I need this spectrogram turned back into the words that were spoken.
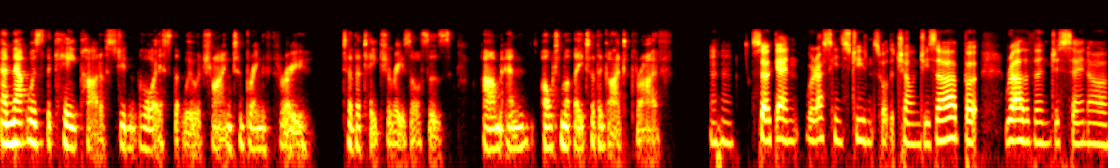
And that was the key part of student voice that we were trying to bring through to the teacher resources um, and ultimately to the Guide to Thrive. Mm-hmm. So again, we're asking students what the challenges are, but rather than just saying, "Oh,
